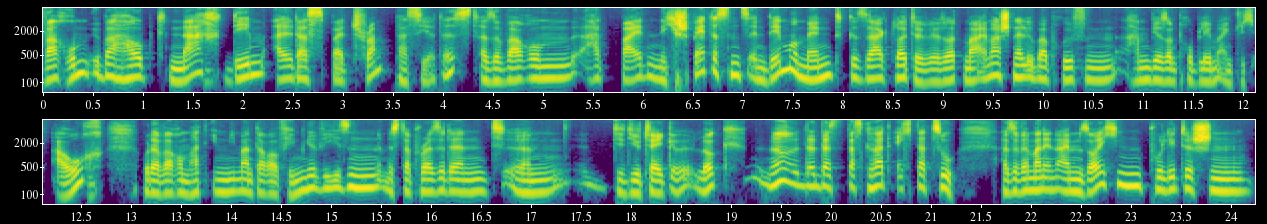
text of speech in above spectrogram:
warum überhaupt nachdem all das bei Trump passiert ist? Also warum hat Biden nicht spätestens in dem Moment gesagt, Leute, wir sollten mal einmal schnell überprüfen, haben wir so ein Problem eigentlich auch? Oder warum hat Ihnen niemand darauf hingewiesen, Mr. President, um, did you take a look? No, das, das gehört echt dazu. Also wenn man in einem solchen politischen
